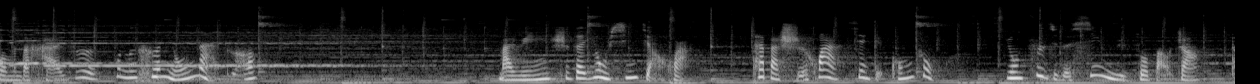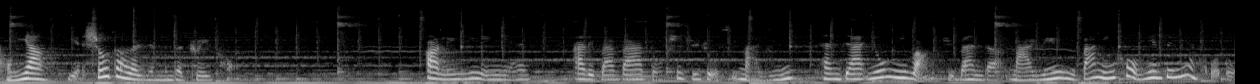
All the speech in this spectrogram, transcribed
我们的孩子不能喝牛奶了。”马云是在用心讲话，他把实话献给公众。用自己的信誉做保障，同样也受到了人们的追捧。二零一零年，阿里巴巴董事局主席马云参加优米网举办的“马云与八零后面对面”活动。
